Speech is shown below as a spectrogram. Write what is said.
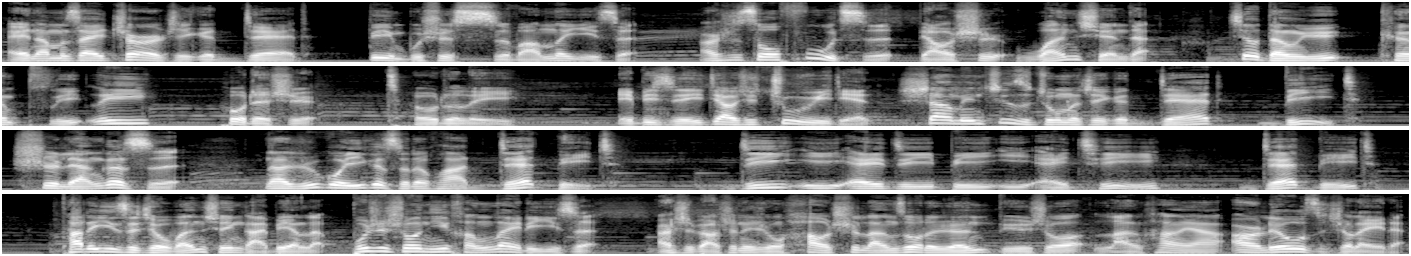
哎，那么在这儿这个 dead 并不是死亡的意思，而是做副词，表示完全的，就等于 completely 或者是 totally，ABC 一定要去注意一点，上面句子中的这个 dead beat 是两个词。那如果一个词的话，dead beat，d e a d b e a t，dead beat。它的意思就完全改变了，不是说你很累的意思，而是表示那种好吃懒做的人，比如说懒汉呀、二流子之类的。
